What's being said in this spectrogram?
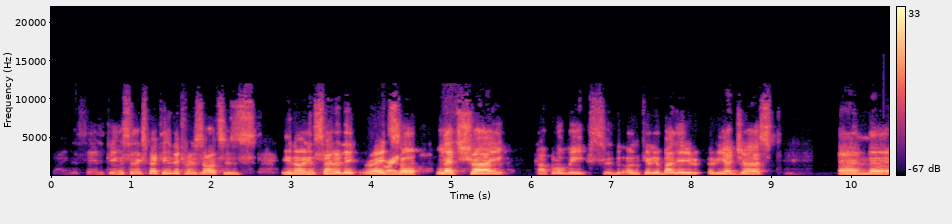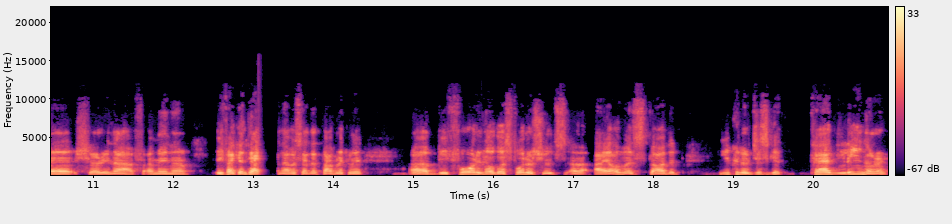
trying the same things and expecting different results is, you know, insanity, right? right. So let's try couple of weeks until your body readjusts. And uh, sure enough, I mean, uh, if I can tell, I never said that publicly. Uh, before in all those photo shoots, uh, I always thought that you could have just get tad leaner,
